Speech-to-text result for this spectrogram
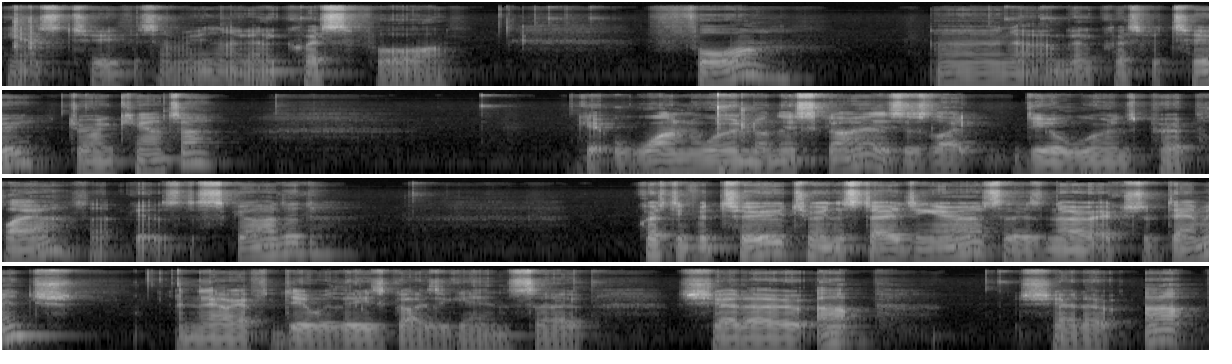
Here's two for some reason. I'm going to quest for four. Uh, no, I'm going to quest for two. Draw encounter. Get one wound on this guy. This is like deal wounds per player. So that gets discarded. Questing for two, in the staging area, so there's no extra damage. And now we have to deal with these guys again. So shadow up, shadow up.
